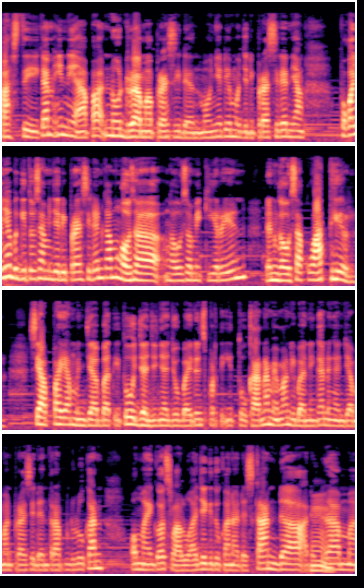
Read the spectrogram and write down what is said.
pasti. Kan ini apa, no drama presiden. Maunya dia mau jadi presiden yang Pokoknya begitu saya menjadi presiden, kamu nggak usah nggak usah mikirin dan nggak usah khawatir siapa yang menjabat itu janjinya Joe Biden seperti itu. Karena memang dibandingkan dengan zaman Presiden Trump dulu kan, oh my God selalu aja gitu kan ada skandal, ada hmm. drama.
